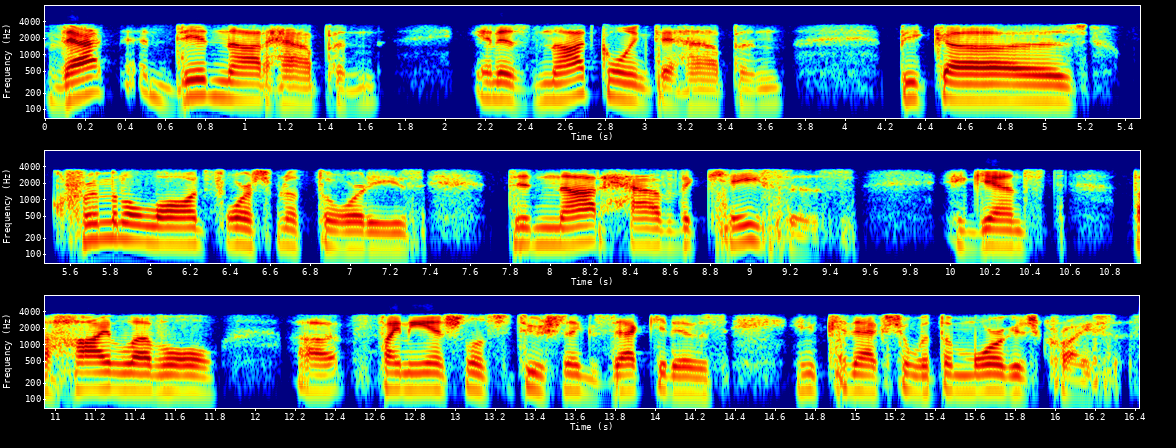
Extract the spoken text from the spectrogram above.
That did not happen and is not going to happen because criminal law enforcement authorities did not have the cases against the high level uh, financial institution executives in connection with the mortgage crisis.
